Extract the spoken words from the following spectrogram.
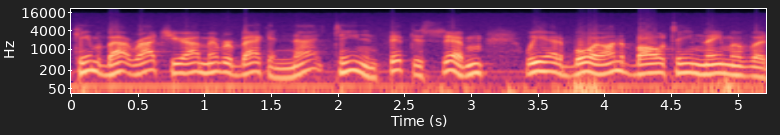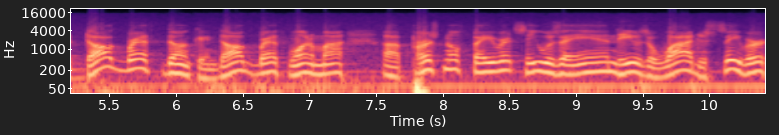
came about right here. I remember back in 1957, we had a boy on the ball team named of uh, Dog Breath Duncan. Dog Breath, one of my uh, personal favorites. He was an end. He was a wide receiver,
